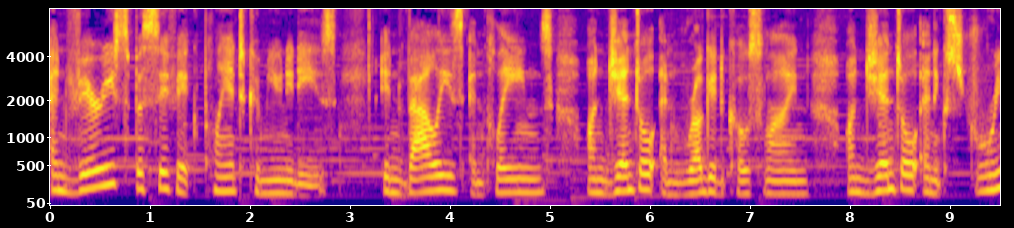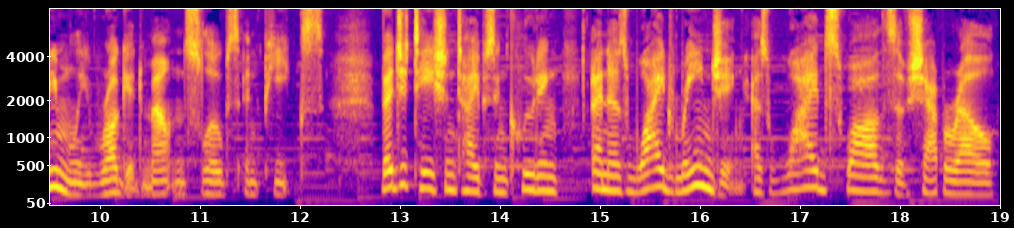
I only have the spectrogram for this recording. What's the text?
and very specific plant communities in valleys and plains, on gentle and rugged coastline, on gentle and extremely rugged mountain slopes and peaks vegetation types including and as wide ranging as wide swaths of chaparral,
